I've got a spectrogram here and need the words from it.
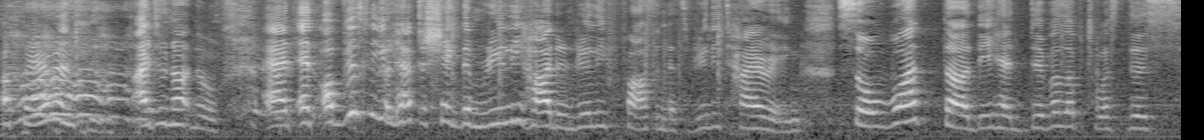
Apparently, I do not know. And, and obviously, you'll have to shake them really hard and really fast, and that's really tiring. So, what uh, they had developed was this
